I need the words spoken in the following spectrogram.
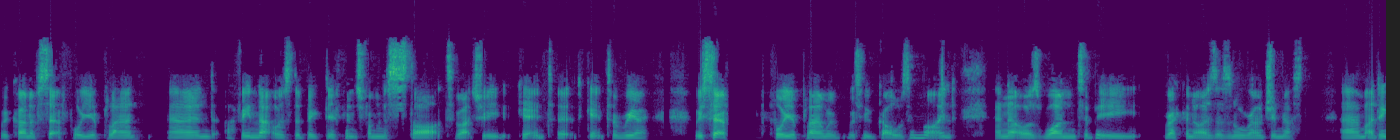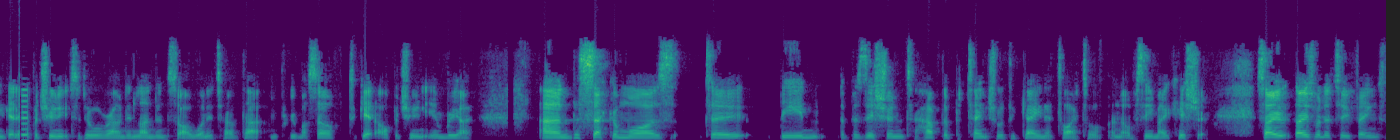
we kind of set a four-year plan, and I think that was the big difference from the start to actually getting to get into Rio. We set a four-year plan with, with two goals in mind, and that was one to be recognised as an all-round gymnast. Um, I didn't get the opportunity to do all round in London, so I wanted to have that and prove myself to get opportunity in Rio. And the second was to be in the position to have the potential to gain a title and obviously make history. So those were the two things.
